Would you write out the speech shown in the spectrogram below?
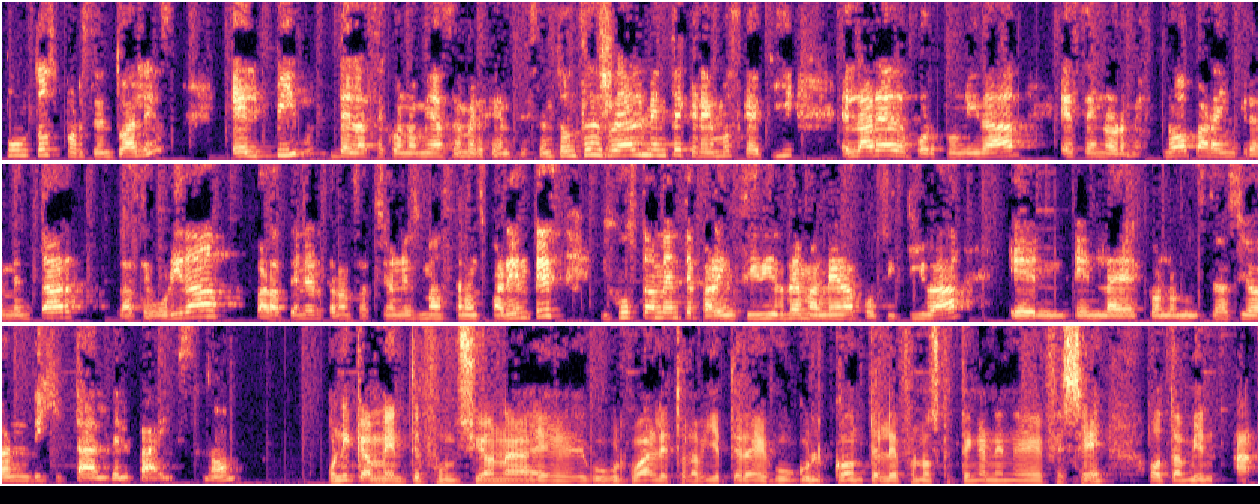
puntos porcentuales el PIB de las economías emergentes. Entonces, realmente creemos que aquí el área de oportunidad es enorme, ¿no? Para incrementar la seguridad, para tener transacciones más transparentes y justamente para incidir de manera positiva en, en la economización digital del país, ¿no? ¿Únicamente funciona eh, Google Wallet o la billetera de Google con teléfonos que tengan NFC? ¿O también ah,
